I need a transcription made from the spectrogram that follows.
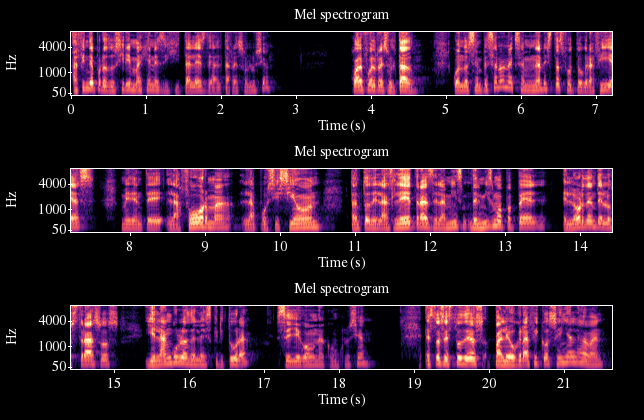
a fin de producir imágenes digitales de alta resolución. ¿Cuál fue el resultado? Cuando se empezaron a examinar estas fotografías mediante la forma, la posición, tanto de las letras del mismo papel, el orden de los trazos y el ángulo de la escritura, se llegó a una conclusión. Estos estudios paleográficos señalaban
